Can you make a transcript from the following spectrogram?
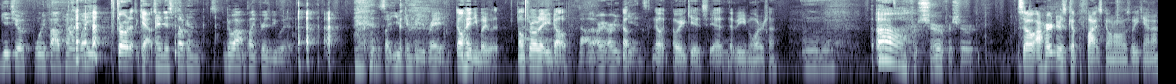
get you a forty-five pound weight throw it at the couch. and just fucking go out and play frisbee with it, so you can be ready. Don't hit anybody with it. Don't throw it at your dog. No, or, or your No, kids. no, or your kids. Yeah, that'd be even worse, huh? Mm-hmm. Oh, For sure, for sure. so I heard there's a couple fights going on this weekend, huh?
